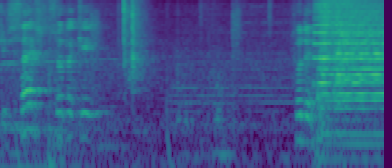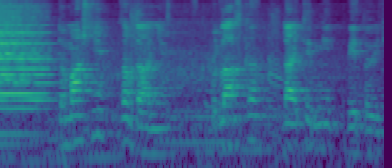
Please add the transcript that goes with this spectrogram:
Чи все ж все-таки? Туди. Домашнє завдання. Будь ласка, дайте мені відповідь.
